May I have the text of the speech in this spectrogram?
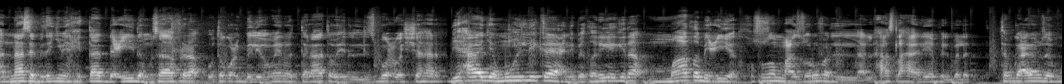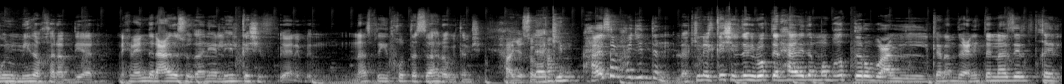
الناس اللي بتجي من حتات بعيدة مسافره وتقعد باليومين والثلاثه والأسبوع والشهر دي حاجة مهلكة يعني بطريقة كده ما طبيعية خصوصا مع الظروف ال- الحاصله حاليا في البلد. تبقى عليهم زي ما بيقولوا ميته وخراب ديار. نحن عندنا عادة سودانية اللي هي الكشف يعني في الناس بتيجي تخط السهله وبتمشي. حاجة سمحه لكن حاجة سمحه جدا. لكن الكشف ده في الوقت الحالي ده ما بغطي ربع الكلام ده. يعني أنت الناس دي تتخيل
